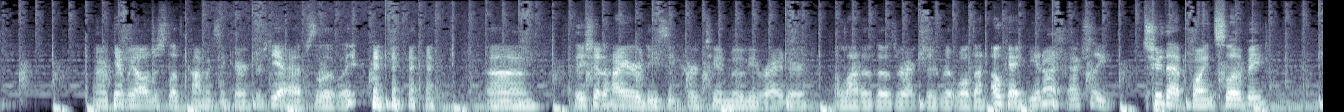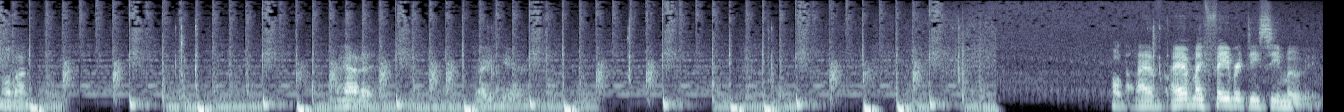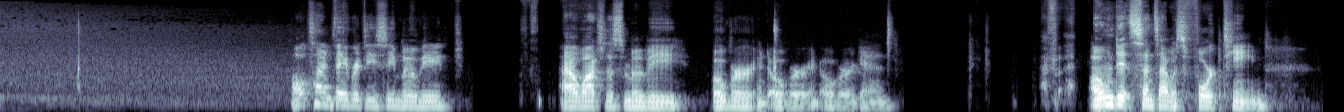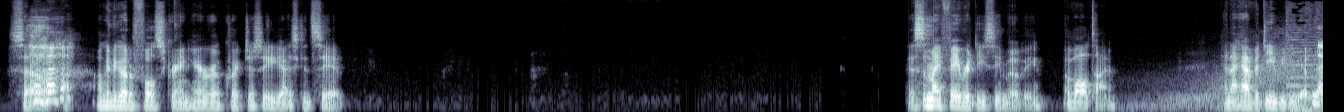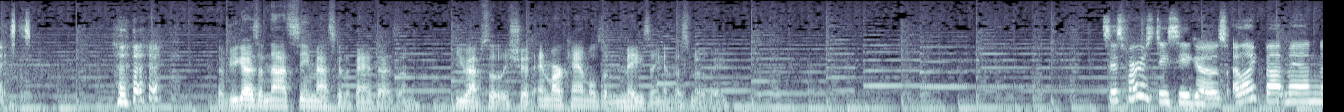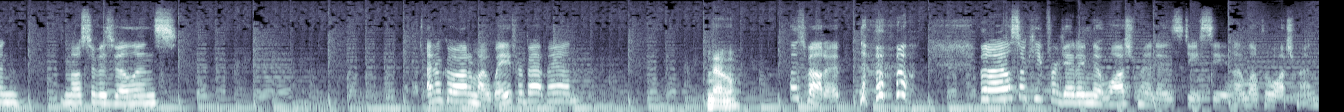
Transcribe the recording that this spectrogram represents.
Uh, can't we all just love comics and characters? Yeah, absolutely. um, they should hire a DC cartoon movie writer. A lot of those are actually real well done. Okay, you know what? Actually, to that point, Slowby, hold on. I have it right here. Hold on, I have I have my favorite DC movie. All-time favorite DC movie. I'll watch this movie over and over and over again. Owned it since I was 14. So I'm going to go to full screen here real quick just so you guys can see it. This is my favorite DC movie of all time. And I have a DVD of it. nice. So if you guys have not seen Mask of the Phantasm, you absolutely should. And Mark Hamill's amazing in this movie. See, as far as DC goes, I like Batman and most of his villains. I don't go out of my way for Batman. No. That's about it. but I also keep forgetting that Watchmen is DC, and I love the Watchmen.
